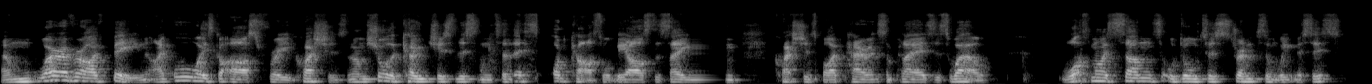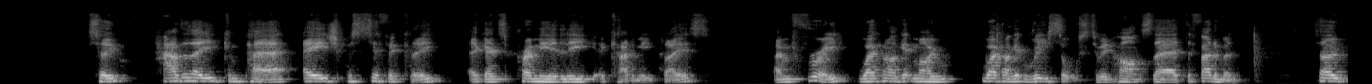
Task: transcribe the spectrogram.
And wherever I've been, I've always got asked three questions. And I'm sure the coaches listening to this podcast will be asked the same questions by parents and players as well. What's my son's or daughter's strengths and weaknesses? Two, how do they compare age specifically against Premier League academy players? And three, where can I get my where can I get resource to enhance their development? So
